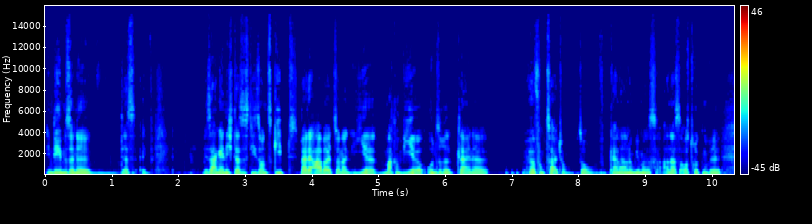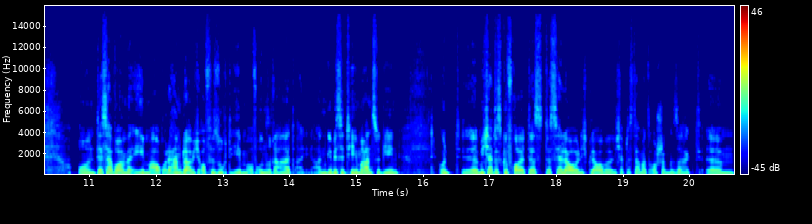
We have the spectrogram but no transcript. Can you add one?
in dem Sinne, dass wir sagen ja nicht, dass es die sonst gibt bei der Arbeit, sondern hier machen wir unsere kleine Hörfunkzeitung. So, keine Ahnung, wie man das anders ausdrücken will. Und deshalb wollen wir eben auch, oder haben, glaube ich, auch versucht, eben auf unsere Art an gewisse Themen ranzugehen. Und äh, mich hat es gefreut, dass, dass Herr Lau, und ich glaube, ich habe das damals auch schon gesagt, ähm,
